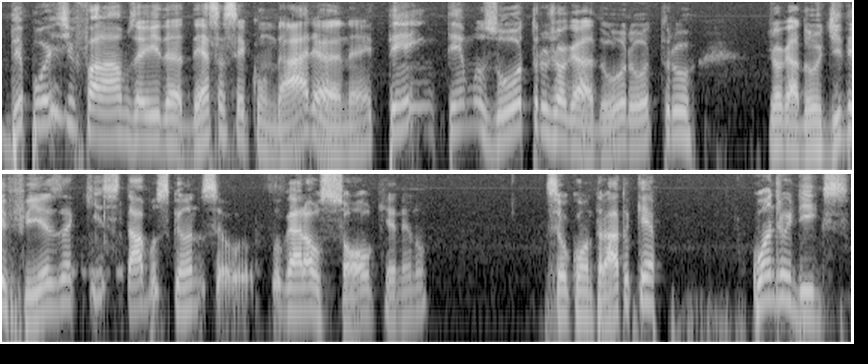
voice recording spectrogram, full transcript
Depois de falarmos aí da, dessa secundária, né, tem, temos outro jogador, outro jogador de defesa que está buscando seu lugar ao sol, querendo seu contrato, que é Quandre Diggs.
